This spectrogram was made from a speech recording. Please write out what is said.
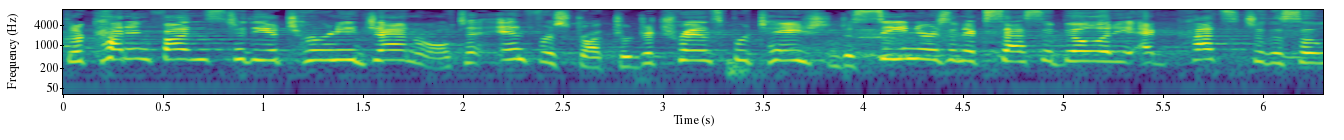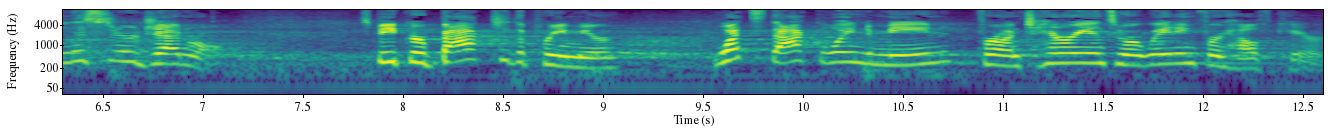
They're cutting funds to the Attorney General, to infrastructure, to transportation, to seniors and accessibility, and cuts to the Solicitor General. Speaker, back to the Premier. What's that going to mean for Ontarians who are waiting for health care,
